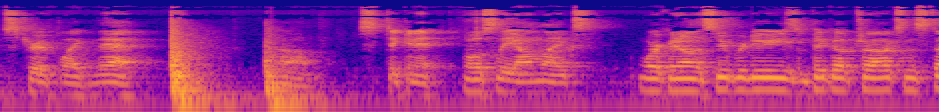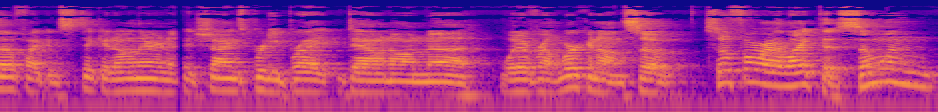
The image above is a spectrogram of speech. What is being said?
strip like that, um, sticking it mostly on like working on the super duties and pickup trucks and stuff. I can stick it on there and it shines pretty bright down on uh, whatever I'm working on. So, so far I like this. Someone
